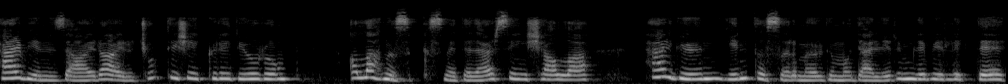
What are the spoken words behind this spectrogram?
her birinize ayrı ayrı çok teşekkür ediyorum. Allah nasip kısmet ederse inşallah her gün yeni tasarım örgü modellerimle birlikte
